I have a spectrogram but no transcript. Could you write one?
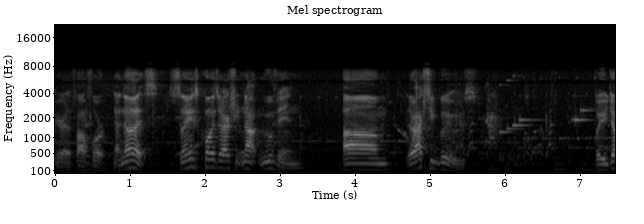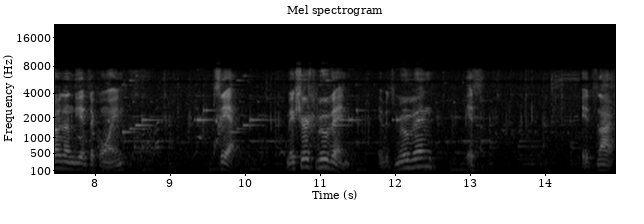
You're at the final floor. Now notice, some of these coins are actually not moving. Um, they're actually boos. But you don't need to get the coin. So yeah, make sure it's moving. If it's moving, it's it's not.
